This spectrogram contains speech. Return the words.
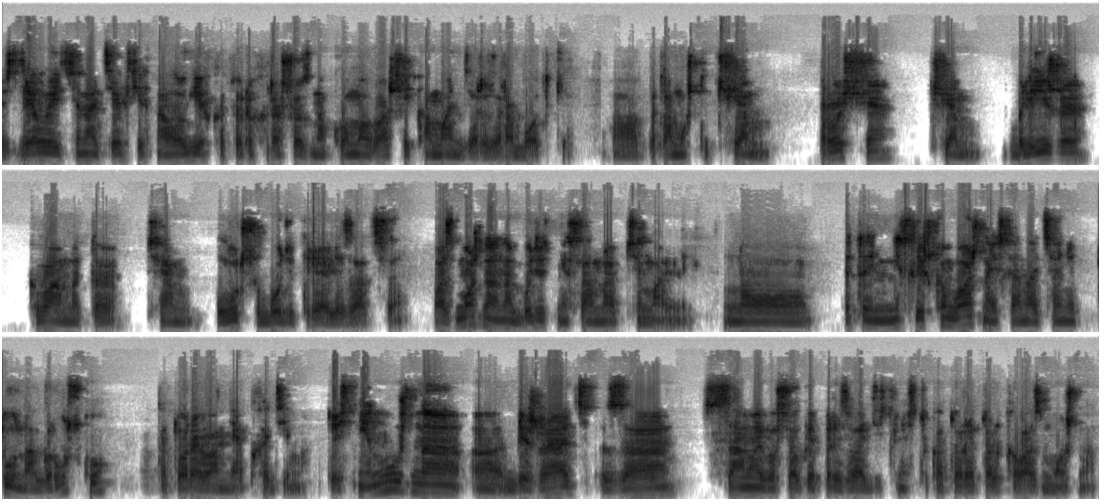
Сделайте на тех технологиях, которые хорошо знакомы вашей команде разработки. Потому что чем проще, чем ближе к вам это, тем лучше будет реализация. Возможно, она будет не самой оптимальной, но это не слишком важно, если она тянет ту нагрузку, которая вам необходима. То есть не нужно э, бежать за самой высокой производительностью, которая только возможно.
